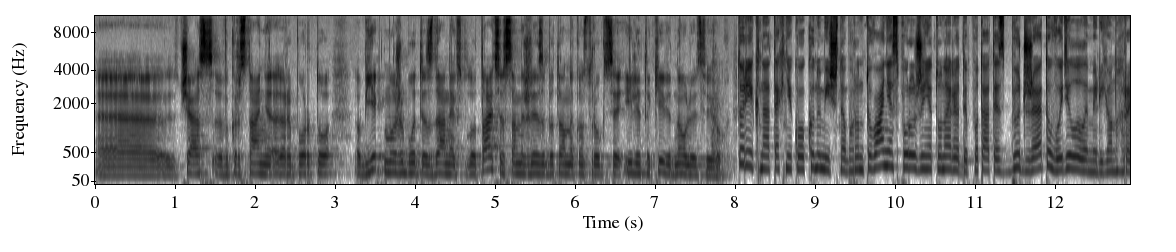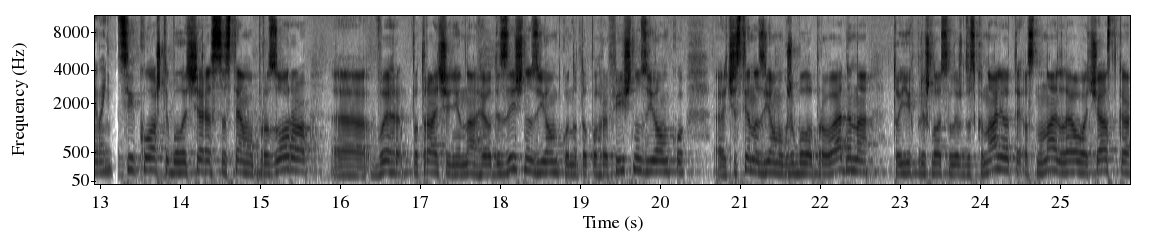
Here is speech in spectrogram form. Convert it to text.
е, час використання аеропорту, об'єкт може бути зданий експлуатацію, саме железобетонна конструкція, і літаки відновлюють свій рух. Торік на техніко-економічне обґрунтування спорудження тунелю депутати з бюджету виділили мільйон гривень. Ці кошти були через систему Прозоро е, вигр- потрачені на геодезичну зйомку, на топографічну зйомку. Е, Частина зйомок вже була проведена, то їх прийшлося лише досконалювати. Основна левова частка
